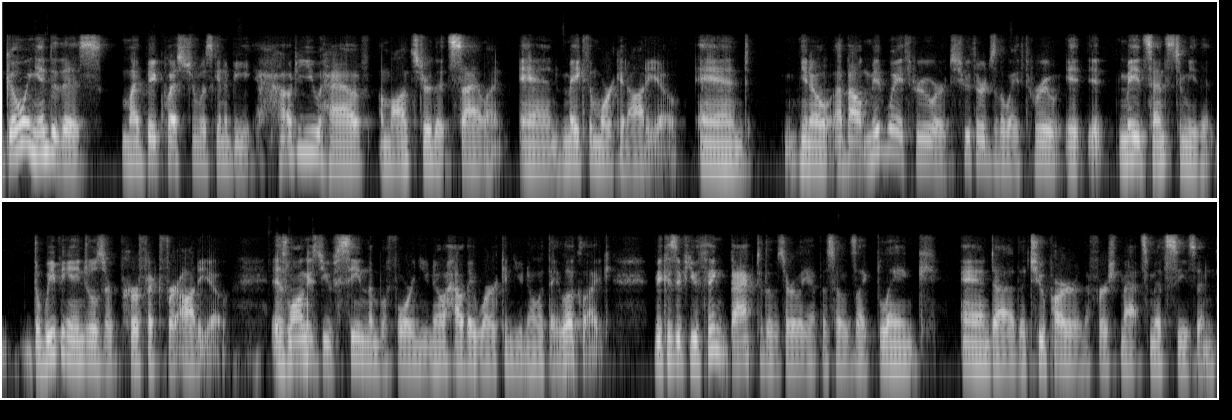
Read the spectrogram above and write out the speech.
going into this, my big question was going to be how do you have a monster that's silent and make them work in audio? And you know, about midway through or two thirds of the way through, it, it made sense to me that the Weeping Angels are perfect for audio as long as you've seen them before and you know how they work and you know what they look like. Because if you think back to those early episodes like Blink and uh, the two parter in the first Matt Smith season,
